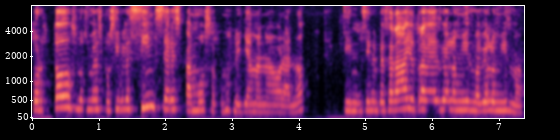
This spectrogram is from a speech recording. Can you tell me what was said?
por todos los medios posibles sin ser espamoso, como le llaman ahora, ¿no? Sin, sin empezar, ay, otra vez veo lo mismo, veo lo mismo.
